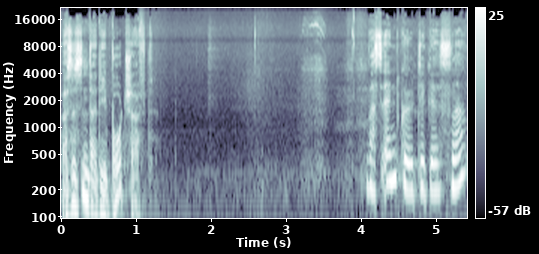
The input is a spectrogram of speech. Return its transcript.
Was ist denn da die Botschaft? Was Endgültiges, ne?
